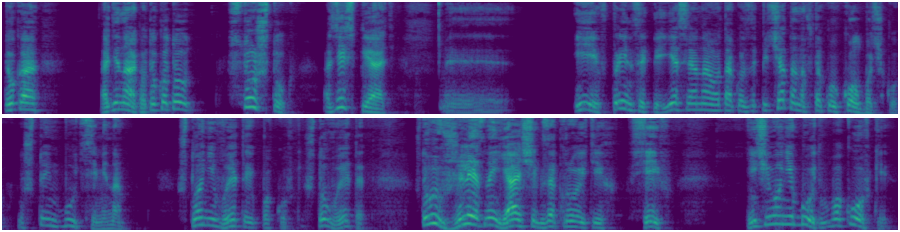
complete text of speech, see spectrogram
только одинаково, только тут 100 штук, а здесь 5. Э, и, в принципе, если она вот так вот запечатана в такую колбочку, ну что им будет семенам? Что они в этой упаковке, что в этот? Что вы в железный ящик закроете их, в сейф? Ничего не будет в упаковке.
